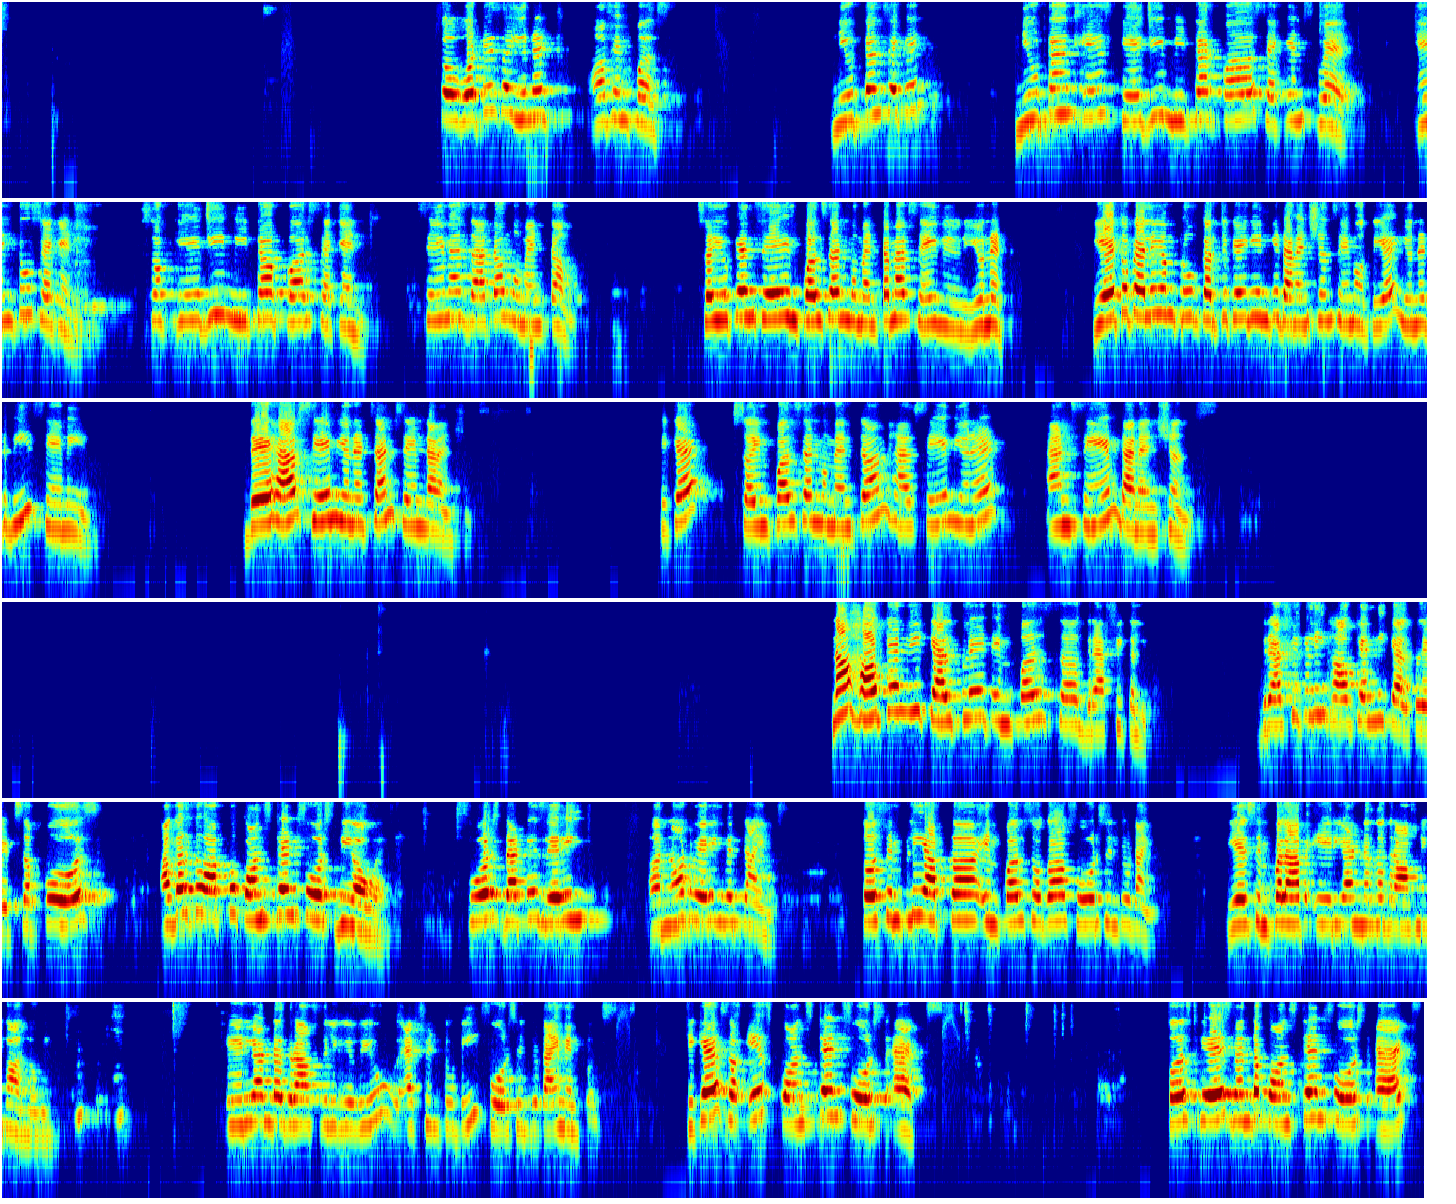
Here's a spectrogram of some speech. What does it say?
so what is the unit of impulse newton second newton is KG metre per second square into second so K G metre per second same as that of momentum. So you can say impulse and momentum have same unit. ये तो पहले हम prove कर चुके हैं कि इनकी dimension same होती है यूनिट भी सेम ही है they have same units and same dimension ठीक है so impulse and momentum have same unit and same dimensions Now, how can we calculate impulse uh, graphically? Graphically, how can we calculate? Suppose, अगर तो आपको constant force दिया हुआ है, force that is varying or not varying with time, तो simply आपका impulse होगा force into time. ये simple आप area under the graph निकाल लोगे. Area under graph will give you F into T, force into time impulse. ठीक है? So if constant force acts, First case, when the constant force acts,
